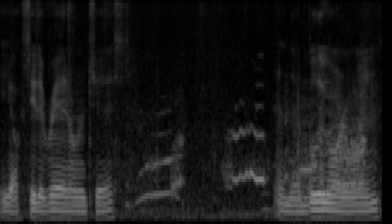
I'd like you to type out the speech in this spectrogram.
Y'all see the red on her chest and the blue on her wings.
